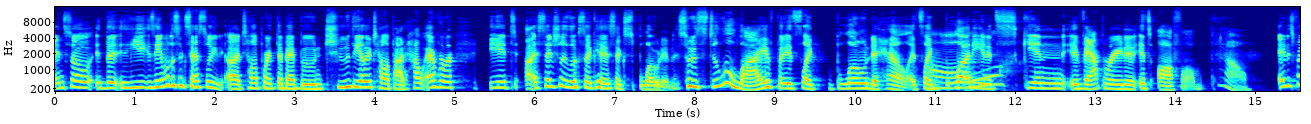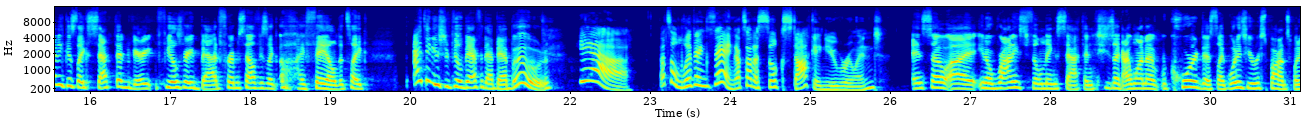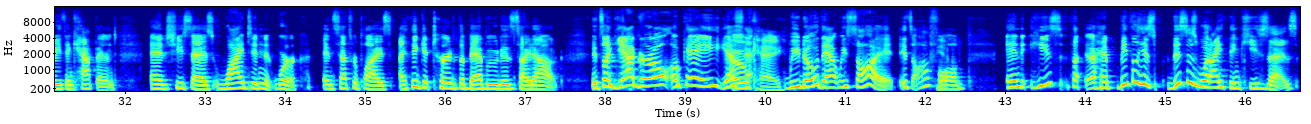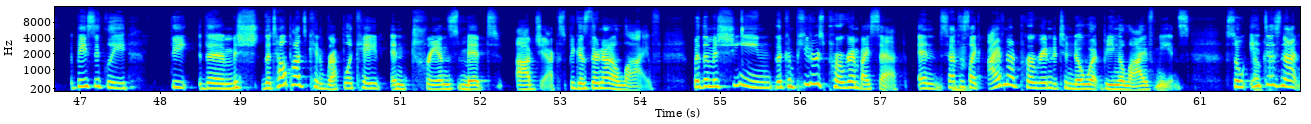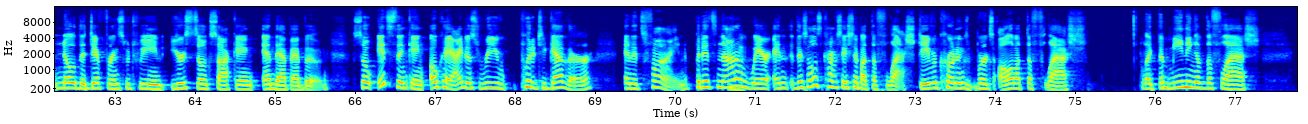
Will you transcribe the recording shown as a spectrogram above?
And so the, he is able to successfully uh, teleport the baboon to the other telepod. However, it essentially looks like it has exploded. So it's still alive, but it's like blown to hell. It's like bloody and its skin evaporated. It's awful. No. And it's funny because like Seth then very feels very bad for himself. He's like, "Oh, I failed." It's like, I think you should feel bad for that baboon. Yeah. That's a living thing. That's not a silk stocking you ruined. And so, uh, you know, Ronnie's filming Seth, and she's like, "I want to record this. Like, what is your response? What do you think happened?" And she says, "Why didn't it work?" And Seth replies, "I think it turned the baboon inside out." It's like, "Yeah, girl. Okay, yes, Okay. we know that. We saw it. It's awful." And he's uh, basically his. This is what I think he says. Basically, the the the telepods can replicate and transmit objects because they're not alive. But the machine, the computer is programmed by Seth, and Seth is mm-hmm. like, I've not programmed it to know what being alive means. So it does not know the difference between your silk stocking and that baboon. So it's thinking, okay, I just re put it together and it's fine. But it's not mm-hmm. aware. And there's all this conversation about the flesh. David Cronenberg's all about the flesh, like the meaning of the flesh.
